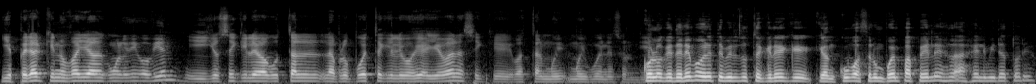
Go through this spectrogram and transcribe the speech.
y esperar que nos vaya, como le digo, bien. Y yo sé que le va a gustar la propuesta que le voy a llevar, así que va a estar muy, muy buena eso Con lo que tenemos en este minuto, ¿usted cree que, Ancú va a hacer un buen papel en las eliminatorias?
